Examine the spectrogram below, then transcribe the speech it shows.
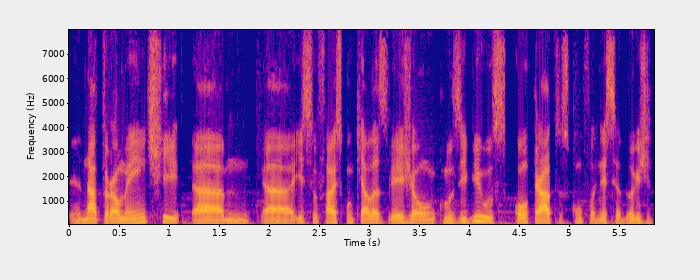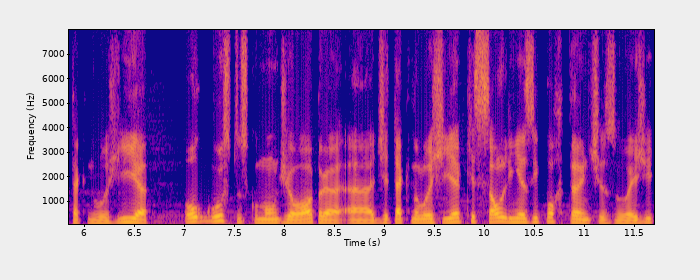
É, naturalmente, um, uh, isso faz com que elas vejam, inclusive, os contratos com fornecedores de tecnologia ou custos com mão de obra uh, de tecnologia, que são linhas importantes hoje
